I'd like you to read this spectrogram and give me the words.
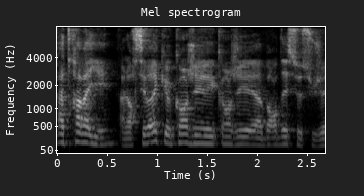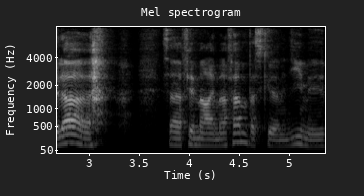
à travailler. Alors c'est vrai que quand j'ai abordé ce sujet-là, ça a fait marrer ma femme parce qu'elle me dit mais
